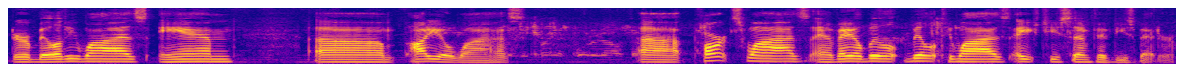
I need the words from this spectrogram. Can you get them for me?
durability wise and um, audio wise. Uh, parts wise and availability wise, HT 750 is better.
